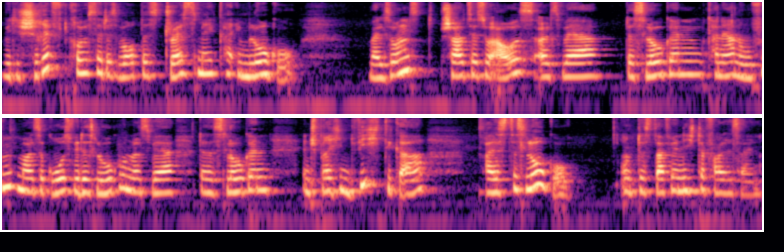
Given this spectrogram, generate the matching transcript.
wie die Schriftgröße des Wortes Dressmaker im Logo. Weil sonst schaut es ja so aus, als wäre der Slogan, keine Ahnung, fünfmal so groß wie das Logo und als wäre der Slogan entsprechend wichtiger als das Logo. Und das darf ja nicht der Fall sein.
